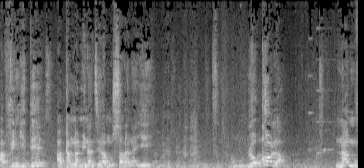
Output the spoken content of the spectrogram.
afingi te akangami na nzela mosala na ye. Lokola nanu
